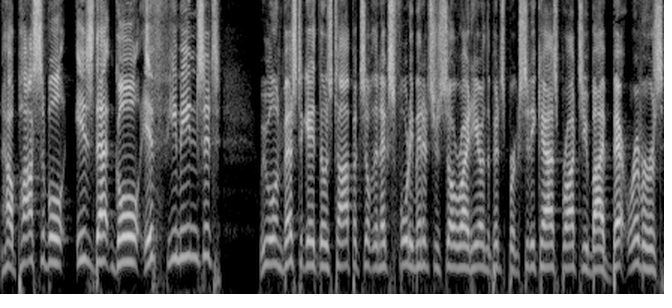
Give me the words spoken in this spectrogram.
How possible is that goal if he means it? We will investigate those topics over the next 40 minutes or so right here on the Pittsburgh CityCast, brought to you by Bet Rivers.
